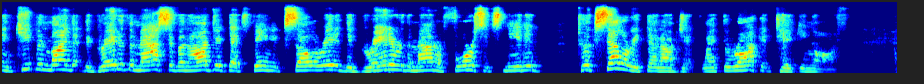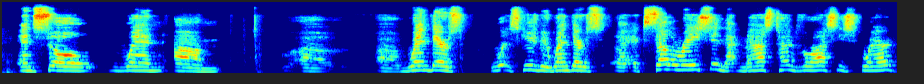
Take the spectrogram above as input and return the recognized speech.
and keep in mind that the greater the mass of an object that's being accelerated, the greater the amount of force it's needed to accelerate that object, like the rocket taking off. And so when um, uh, uh, when there's excuse me when there's uh, acceleration, that mass times velocity squared,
